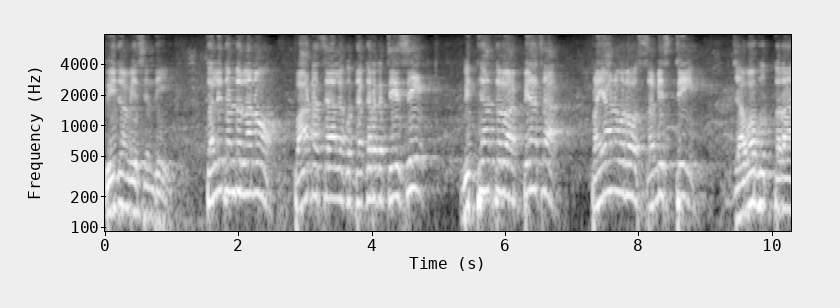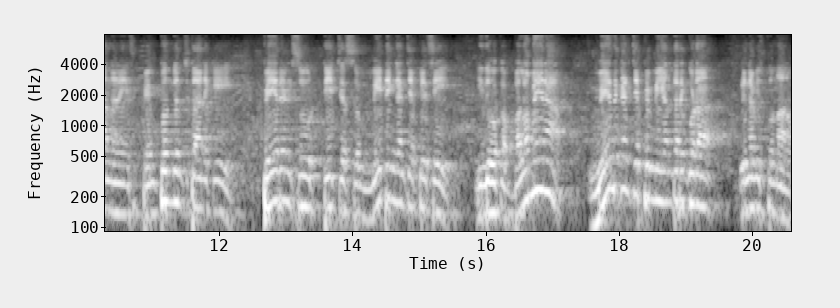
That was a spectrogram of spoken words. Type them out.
బీజం వేసింది. తల్లిదండ్రులను పాఠశాలకు దగ్గరకు చేసి విద్యార్థుల అభ్యాస ప్రయాణంలో సమిష్టి జవాబుత్తరాన్ని పెంపొందించడానికి పేరెంట్స్ టీచర్స్ మీటింగ్ అని చెప్పేసి ఇది ఒక బలమైన వేదిక అని చెప్పి మీ అందరికి కూడా విన్నవిస్తున్నాను.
